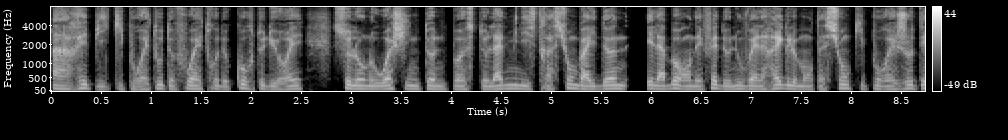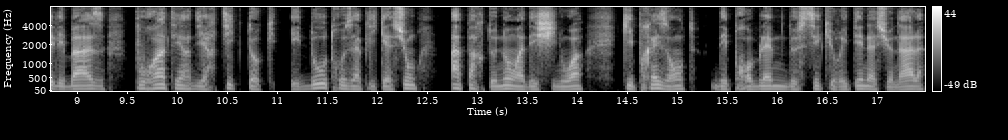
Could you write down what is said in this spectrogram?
Un répit qui pourrait toutefois être de courte durée. Selon le Washington Post, l'administration Biden élabore en effet de nouvelles réglementations qui pourraient jeter les bases pour interdire TikTok et d'autres applications appartenant à des Chinois qui présentent des problèmes de sécurité nationale,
